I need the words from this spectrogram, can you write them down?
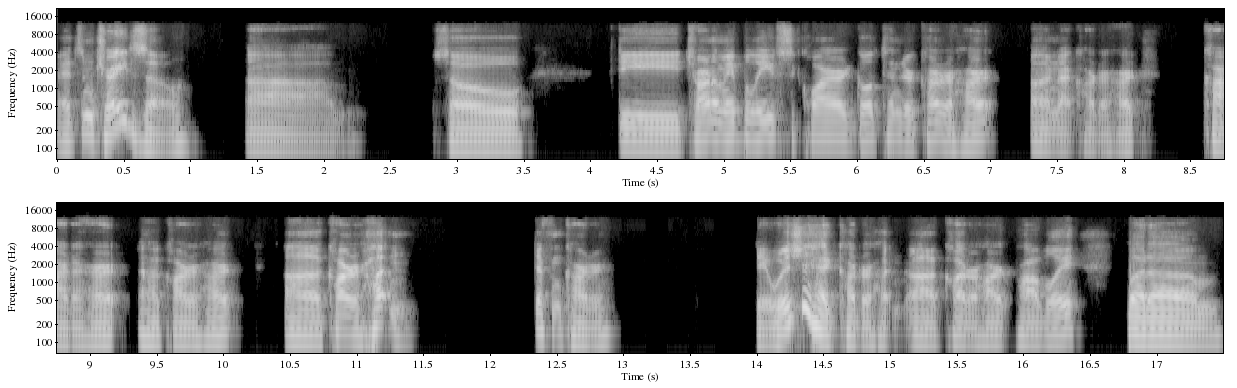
I had some trades though. Um, so the Toronto Maple Leafs acquired goaltender Carter Hart. Uh, not Carter Hart. Carter Hart. Uh, Carter Hart. Uh, Carter Hutton. Different Carter. They wish they had Carter uh, Carter Hart probably, but um,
